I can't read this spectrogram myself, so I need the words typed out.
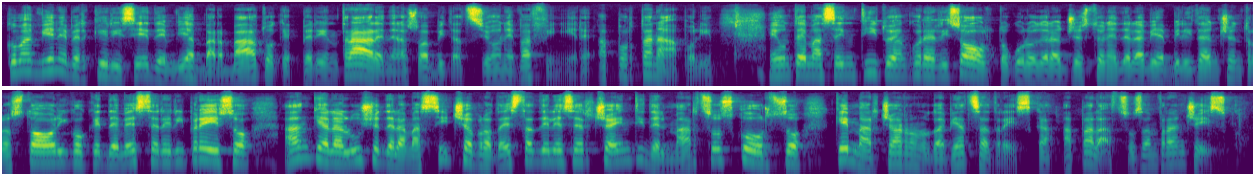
come avviene per chi risiede in via Barbato che per entrare nella sua abitazione va a finire a Porta Napoli. È un tema sentito e ancora irrisolto quello della gestione della viabilità in centro storico che deve essere ripreso anche alla luce della massiccia protesta delle esercenti del marzo scorso che marciarono da Piazza Tresca a Palazzo San Francesco.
